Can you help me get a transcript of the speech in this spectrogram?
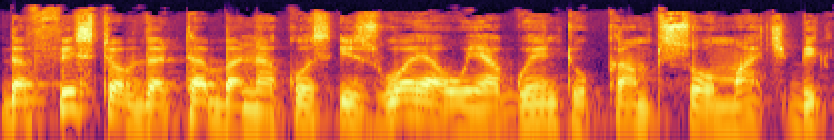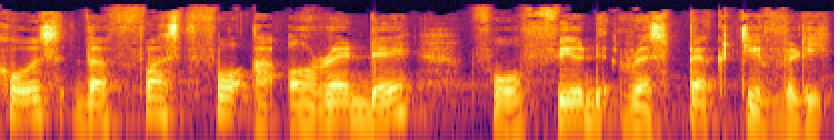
the Feast of the Tabernacles is where we are going to camp so much because the first four are already fulfilled respectively.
